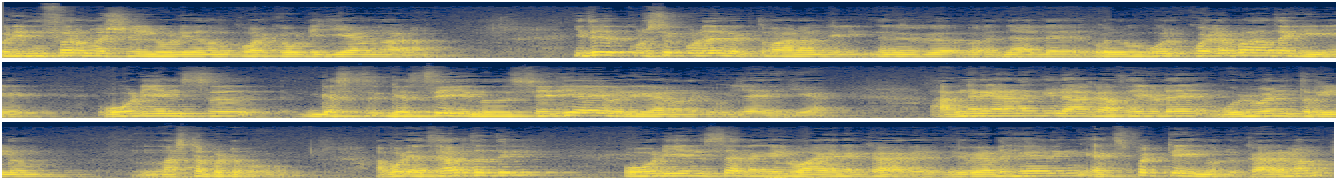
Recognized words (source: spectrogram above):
ഒരു ഇൻഫർമേഷനിലൂടെയോ നമുക്ക് വർക്കൗട്ട് ചെയ്യാവുന്നതാണ്. ഇത് കുറച്ച് കൂടുതൽ വ്യക്തമാണെങ്കിൽ നിങ്ങൾക്ക് പറഞ്ഞാൽ ഒരു ഒരു കൊലപാതകയെ ഓഡിയൻസ് ഗസ് ഗസ് ചെയ്യുന്നത് ശരിയായി വരികയാണെന്ന് വിചാരിക്കുക. അങ്ങനെയാണെങ്കിൽ ആ കഥയുടെ മുഴുവൻ ത്രില്ലും നഷ്ടപ്പെട്ടു പോകും. അപ്പോൾ യഥാർത്ഥത്തിൽ ഓഡിയൻസ് അല്ലെങ്കിൽ വായനക്കാർ റെഡ് ഹെയറിംഗ് എക്സ്പെക്ട് ചെയ്യുന്നുണ്ട്. കാരണം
